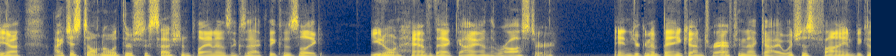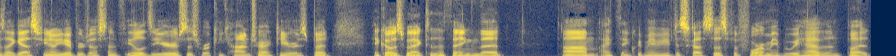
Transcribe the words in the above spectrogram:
Yeah, I just don't know what their succession plan is exactly because like you don't have that guy on the roster, and you're going to bank on drafting that guy, which is fine because I guess you know you have your Justin Fields years, his rookie contract years, but it goes back to the thing that um, I think we maybe discussed this before, maybe we haven't, but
